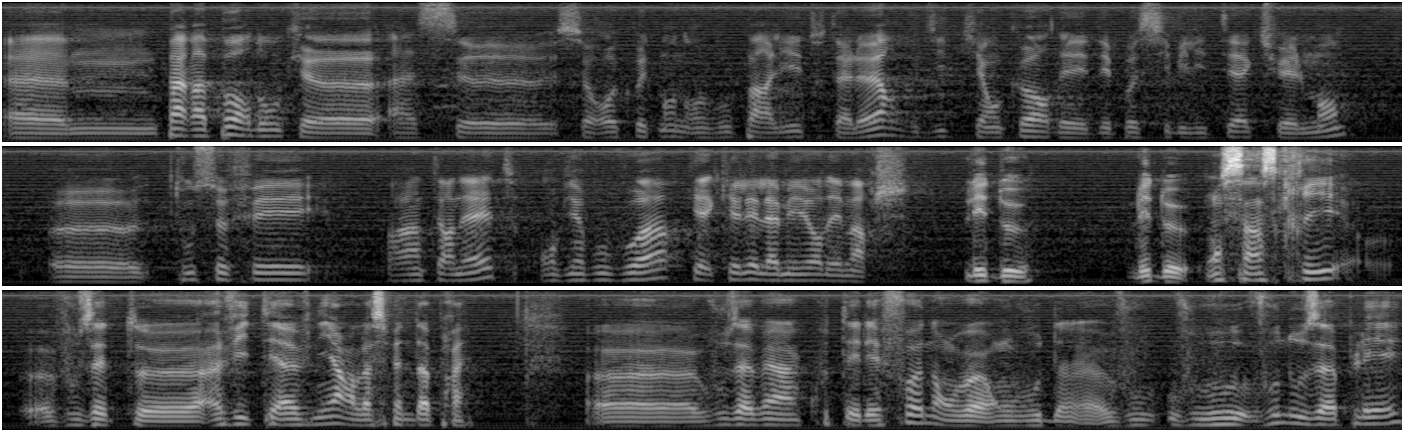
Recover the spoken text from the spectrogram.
par rapport donc à ce, recrutement dont vous parliez tout à l'heure, vous dites qu'il y a encore des, possibilités actuellement. tout se fait par Internet. On vient vous voir. quelle est la meilleure démarche? Les deux les deux. On s'inscrit, euh, vous êtes euh, invité à venir la semaine d'après. Euh, vous avez un coup de téléphone, on va, on vous, vous, nous appelez,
